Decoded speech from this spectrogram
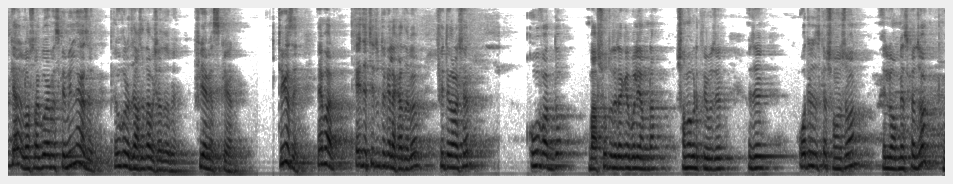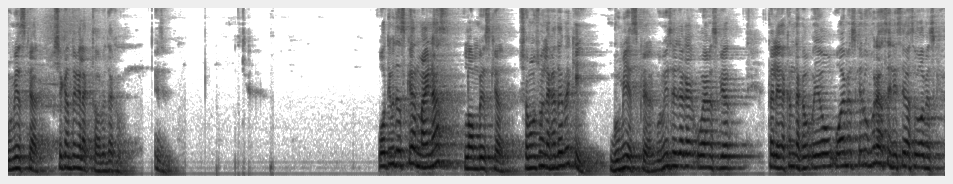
স্কোয়ার লসাগু এম স্কোয়ার মিলে গেছে? তাহলে উপরে যা আছে তা বসে দেবে ফি এম স্কোয়ার ঠিক আছে? এবার এই যে চিত্র থেকে লেখা যাবে ফিতেগরাসের উপপাদ্য বা সূত্র যেটাকে বলি আমরা, সমগ্র ত্রিভুজের। এই যে স্কোয়ার সমান সমান, এই লম্ব স্কোয়ার যোগ ভূমি স্কোয়ার সেখান থেকে লিখতে হবে, দেখো। এই যে অতিভুজ স্কোয়ার মাইনাস লম্ব স্কোয়ার। সমান লেখা যাবে কি? ভূমি স্কোয়ার। ভূমি সেই জায়গায় ও এম স্কোয়ার। তাহলে এখন দেখো ও এম স্কোয়ার উপরে আছে, নিচে আছে ও এম স্কোয়ার।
